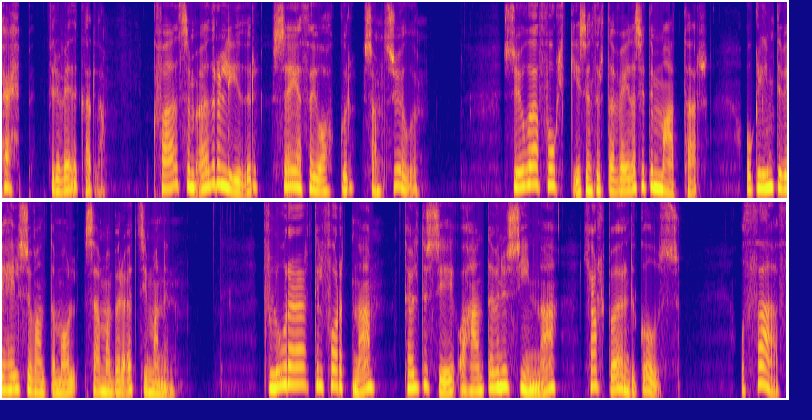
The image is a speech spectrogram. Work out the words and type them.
pepp fyrir veðkalla. Hvað sem öðru líður segja þau okkur samt sögu. Sögu af fólki sem þurft að veiða sér til matar og glýmdi við heilsuvandamál samanböru öll í mannin. Flúrarar til forna töldu sig og handafinu sína hjálpa öðrundu góðs og það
